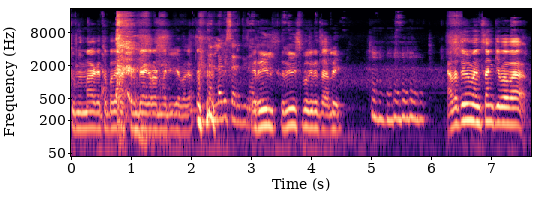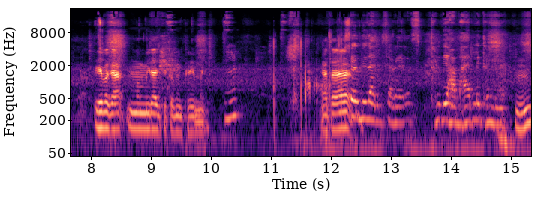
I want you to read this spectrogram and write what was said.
तुम्ही माग तर बघत असाल बॅकग्राऊंडमध्ये हे बघा. त्यांना बी सर्दी झाली. रील्स रील्स वगैरे चालू आहे. आता तुम्ही म्हणसान की बाबा हे बघा मम्मीला देतो मी फ्रेममध्ये? आता सर्दी झाली सगळ्याला. थंडी हा बाहेरली थंडी. हम्म,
